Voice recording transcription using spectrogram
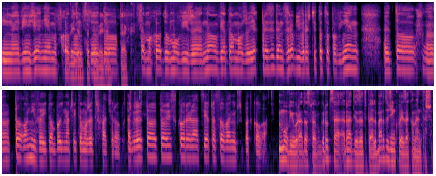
mm, więzieniem, Powiedział, wchodząc e, powiedział, do tak. samochodu mówi, że no wiadomo, że jak prezydent zrobi wreszcie to, co powinien, e, to, e, to oni wyjdą, bo inaczej to może trwać rok. Także to, to jest korelacja czasowa nieprzypadkowa. Mówił Radosław Gruca, Radio ZPL. Bardzo dziękuję za komentarz.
